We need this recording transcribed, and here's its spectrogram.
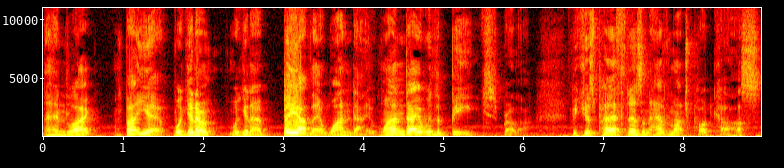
And like, but yeah, we're gonna we're gonna be up there one day, one day with the bigs, brother, because Perth doesn't have much podcasts,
